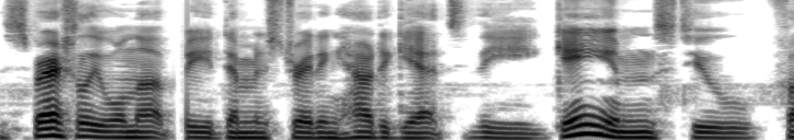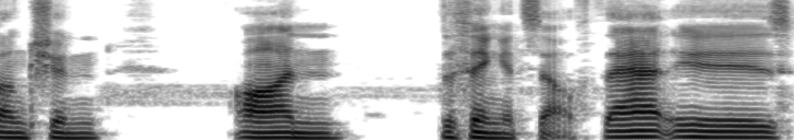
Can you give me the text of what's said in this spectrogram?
especially will not be demonstrating how to get the games to function on the thing itself. That is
